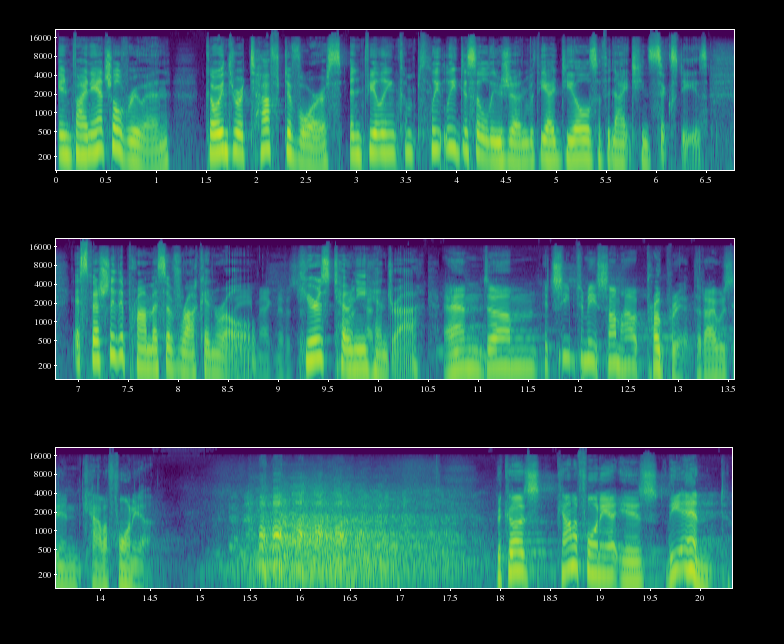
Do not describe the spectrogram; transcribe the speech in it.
in financial ruin, going through a tough divorce, and feeling completely disillusioned with the ideals of the 1960s, especially the promise of rock and roll. Here's Tony Hendra. And um, it seemed to me somehow appropriate that I was in California. because California is the end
